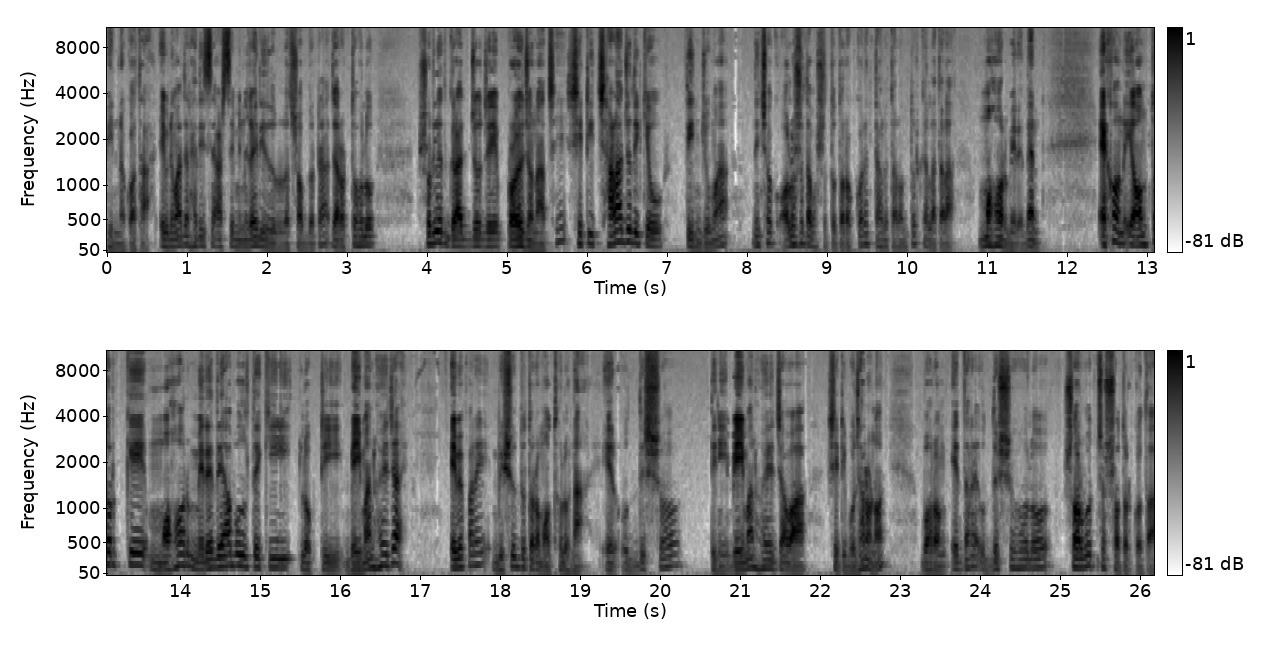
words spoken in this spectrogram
ভিন্ন কথা। এমনি মাজার হাদিসে আসছে মিনগাইরি জরুরত শব্দটা, যার অর্থ হলো শরীয়ত গ্রাহ্য যে প্রয়োজন আছে, সেটি ছাড়া যদি কেউ তিন জুমা নিছক অলসতাবশত তরক করেন, তাহলে তার অন্তরকে আল্লাহ তালা মহর মেরে দেন। এখন এই অন্তরকে মহর মেরে দেয়া বলতে কি লোকটি বেইমান হয়ে যায়? এ ব্যাপারে বিশুদ্ধতর মত হলো না। এর উদ্দেশ্য তিনি বেইমান হয়ে যাওয়া সেটি বোঝানো নয়, বরং এর দ্বারা উদ্দেশ্য হল সর্বোচ্চ সতর্কতা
